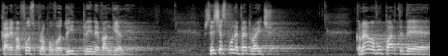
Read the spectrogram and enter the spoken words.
care v-a fost propovăduit prin Evanghelie. Știți ce spune Petru aici? Că noi am avut parte de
